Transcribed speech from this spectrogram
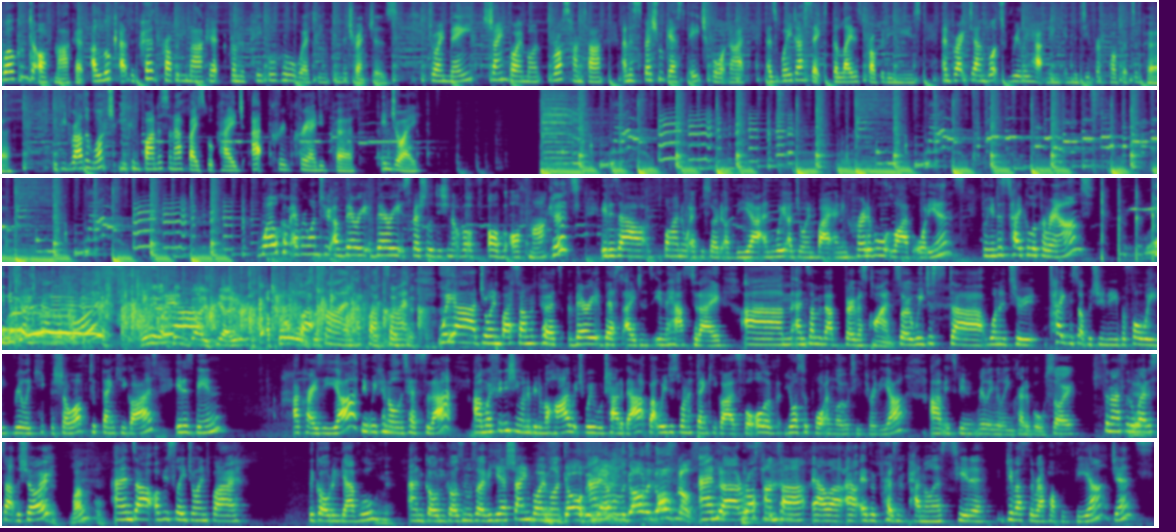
Welcome to Off Market, a look at the Perth property market from the people who are working in the trenches. Join me, Shane Beaumont, Ross Hunter, and a special guest each fortnight as we dissect the latest property news and break down what's really happening in the different pockets of Perth. If you'd rather watch, you can find us on our Facebook page at Crib Creative Perth. Enjoy. Welcome everyone to a very, very special edition of, of, of Off Market. It is our final episode of the year, and we are joined by an incredible live audience. If we can just take a look around, give yourselves a round of applause. We need We that are- you know, A clap sign, a clap sign. We are joined by some of Perth's very best agents in the house today um, and some of our very best clients. So we just uh, wanted to take this opportunity before we really kick the show off to thank you guys. It has been a crazy year. I think we can all attest to that. Um, we're finishing on a bit of a high, which we will chat about, but we just want to thank you guys for all of your support and loyalty through the year. Um, it's been really, really incredible. So it's a nice little Yeah. way to start the show. Wonderful. And uh, obviously joined by the Golden Gavel and Golden Gosnells over here, Shane Beaumont. Golden and, Gavel, the Golden Gosnells. And uh, Ross Hunter, our, our ever present panelists, here to give us the wrap up of the year. Gents,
